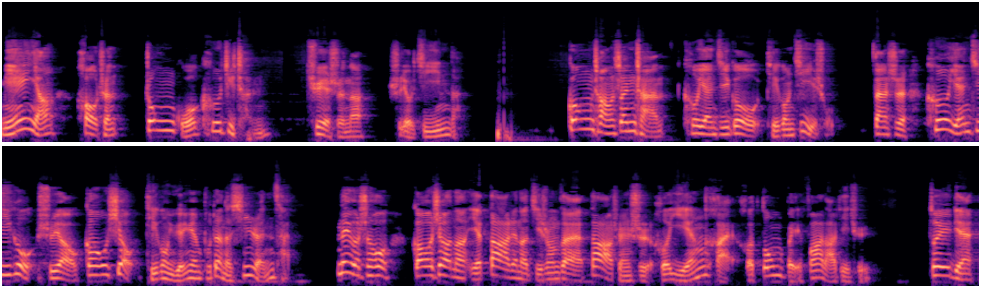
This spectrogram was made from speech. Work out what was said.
绵阳号称中国科技城，确实呢是有基因的。工厂生产，科研机构提供技术，但是科研机构需要高校提供源源不断的新人才。那个时候，高校呢也大量的集中在大城市和沿海和东北发达地区，这一点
